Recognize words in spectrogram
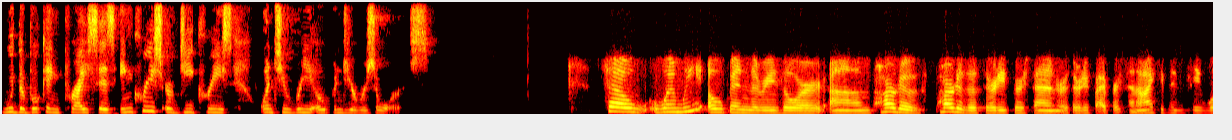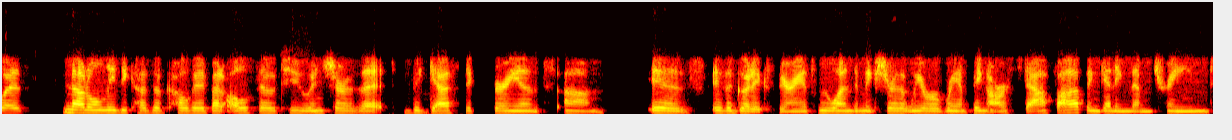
would the booking prices increase or decrease once you reopened your resorts? So when we opened the resort, um, part of part of the 30% or 35% occupancy was not only because of COVID, but also to ensure that the guest experience um, is is a good experience. We wanted to make sure that we were ramping our staff up and getting them trained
